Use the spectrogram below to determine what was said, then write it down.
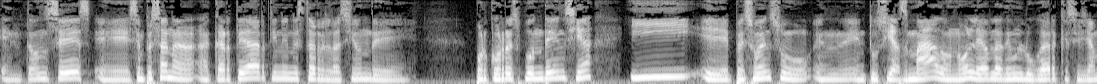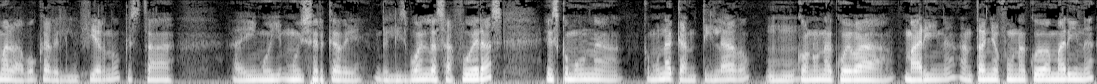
Entonces eh, se empiezan a, cartear, tienen esta relación de por correspondencia y eh, empezó en su entusiasmado, ¿no? Le habla de un lugar que se llama la Boca del Infierno, que está ahí muy muy cerca de, de Lisboa en las afueras. Es como una como un acantilado con una cueva marina, antaño fue una cueva marina,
